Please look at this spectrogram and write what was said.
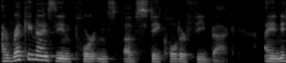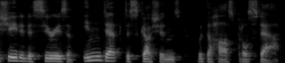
I recognize the importance of stakeholder feedback. I initiated a series of in depth discussions with the hospital staff.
